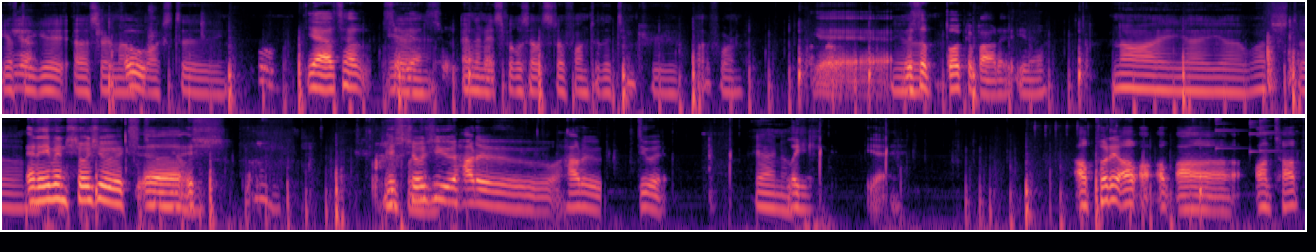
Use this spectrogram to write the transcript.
You have Yeah. to get a certain amount Oh. of blocks to, Yeah, I have to have so, yeah. Yeah, and then it spills out stuff onto the Tinker platform. Yeah. There's a book about it, you know. No, I I uh, watched. Um, And it even shows you ex- uh it, sh- it shows you how to how to do it. Yeah, I know. Like, yeah. I'll put it up, up uh on top.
